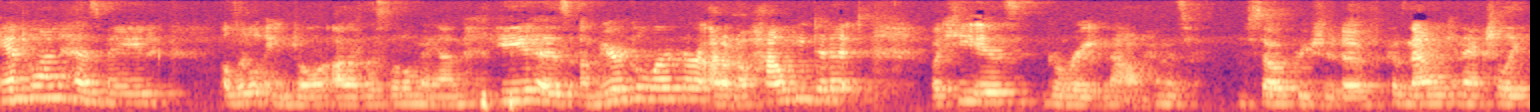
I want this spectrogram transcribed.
Antoine has made a little angel out of this little man. he is a miracle worker. I don't know how he did it, but he is great now and is so appreciative because now we can actually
